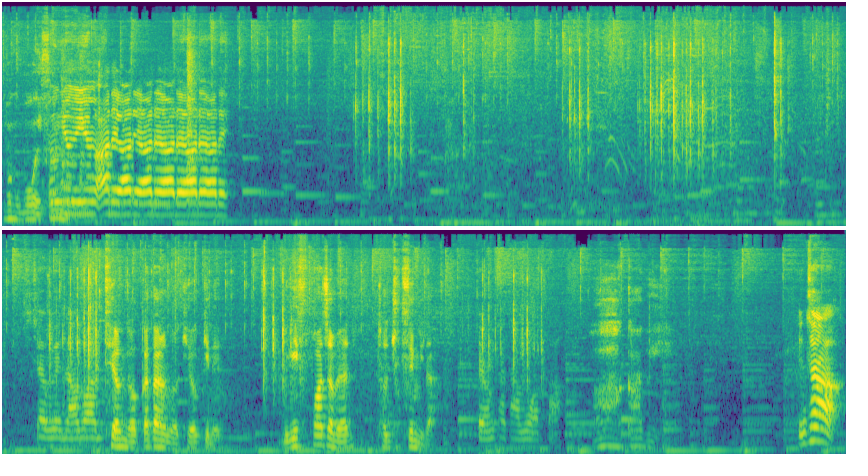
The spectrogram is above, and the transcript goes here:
뭐가 뭐가 형, 형, 있었나? 형, 아래, 아래, 아래, 아래, 아래, 아래. 진짜 왜 나만 태연 몇 가다는 거 귀엽기네. 미리 스포하자면 전 죽습니다. 영사 다 먹었다. 아 까비 괜찮아.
